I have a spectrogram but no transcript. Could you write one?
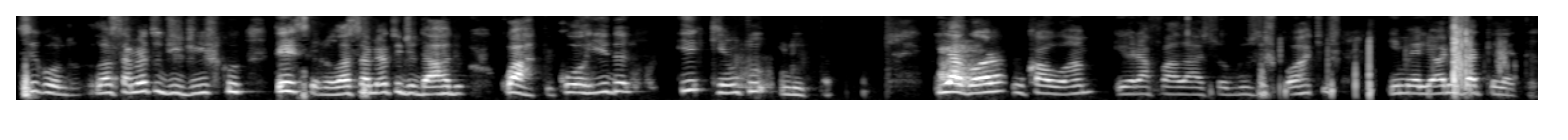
Segundo, lançamento de disco. Terceiro, lançamento de dardo. Quarto, corrida. E quinto, luta. E agora o Cauã irá falar sobre os esportes e melhores atletas.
